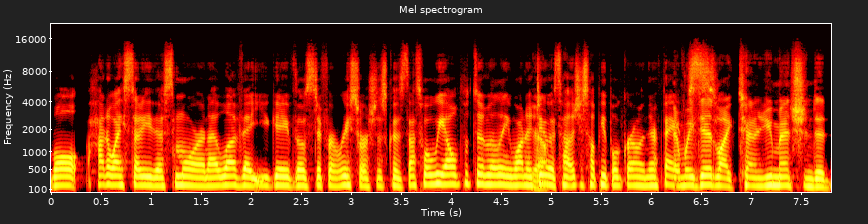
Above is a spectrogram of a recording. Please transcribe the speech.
well how do I study this more and I love that you gave those different resources because that's what we ultimately want to do Yeah. is help, just help people grow in their faith And we did like 10, you mentioned it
